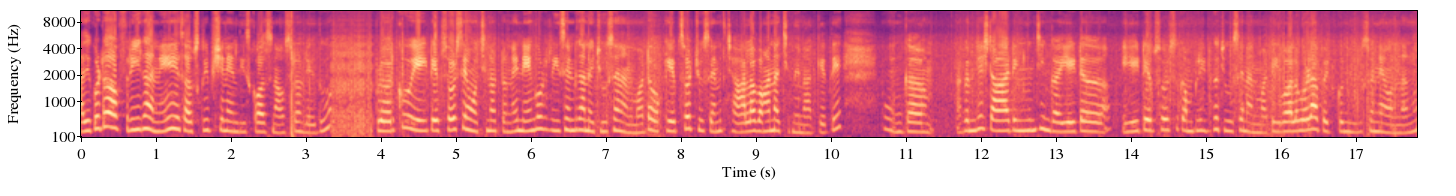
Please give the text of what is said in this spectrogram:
అది కూడా ఫ్రీగానే సబ్స్క్రిప్షన్ ఏం తీసుకోవాల్సిన అవసరం లేదు. ఇప్పటివరకు ఎయిట్ ఎపిసోడ్స్ ఏమి వచ్చినట్టున్నాయి. నేను కూడా రీసెంట్గానే చూశాను అనమాట ఒక ఎపిసోడ్ చూశాను. చాలా బాగా నచ్చింది నాకైతే. ఇంకా అక్కడ నుంచి స్టార్టింగ్ నుంచి ఇంకా ఎయిట్ ఎయిట్ ఎపిసోడ్స్ కంప్లీట్గా చూశాను అనమాట ఇవాళ కూడా పెట్టుకొని చూస్తూనే ఉన్నాను.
